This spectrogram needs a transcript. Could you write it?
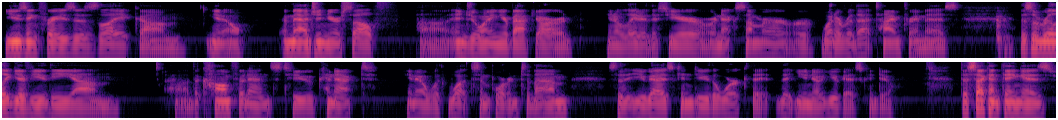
using phrases like um, you know imagine yourself uh, enjoying your backyard, you know, later this year or next summer or whatever that time frame is. This will really give you the um, uh, the confidence to connect, you know, with what's important to them, so that you guys can do the work that that you know you guys can do. The second thing is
